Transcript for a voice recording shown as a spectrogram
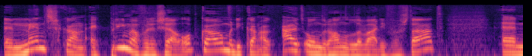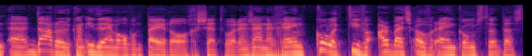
Een mens kan echt prima voor zichzelf opkomen. Die kan ook uitonderhandelen waar hij voor staat. En eh, daardoor kan iedereen wel op een payroll gezet worden. En zijn er geen collectieve arbeidsovereenkomsten, dat is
